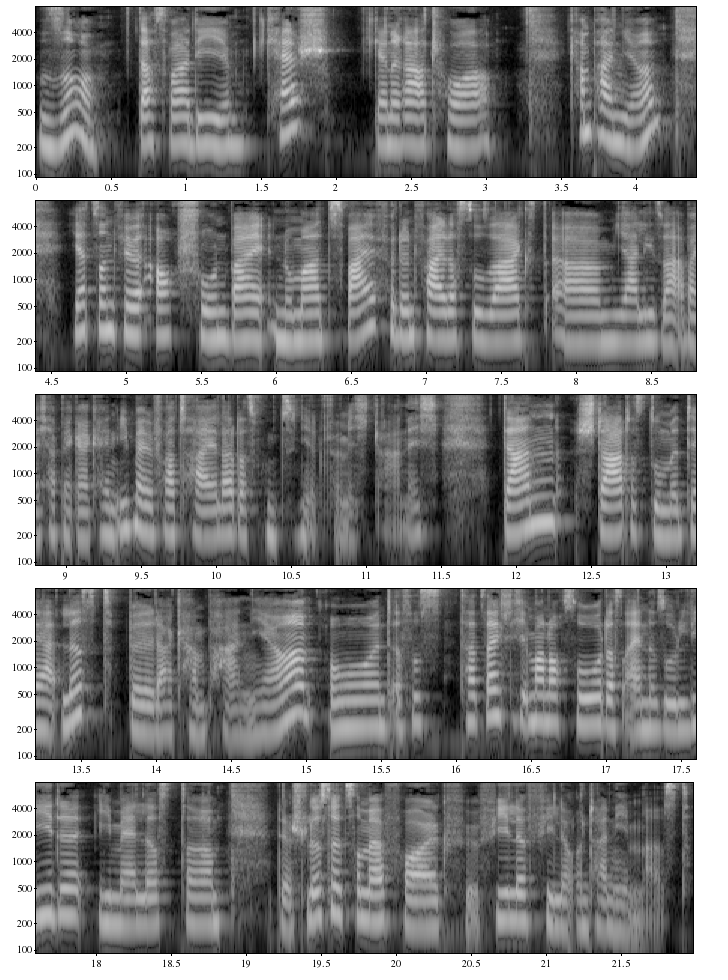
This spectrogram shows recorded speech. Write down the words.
So, das war die Cash Generator Kampagne. Jetzt sind wir auch schon bei Nummer zwei für den Fall, dass du sagst, ähm, ja Lisa, aber ich habe ja gar keinen E-Mail-Verteiler, das funktioniert für mich gar nicht. Dann startest du mit der List-Builder-Kampagne und es ist tatsächlich immer noch so, dass eine solide E-Mail-Liste der Schlüssel zum Erfolg für viele, viele Unternehmen ist.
